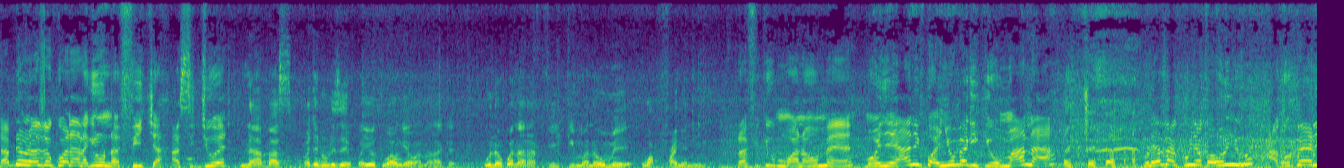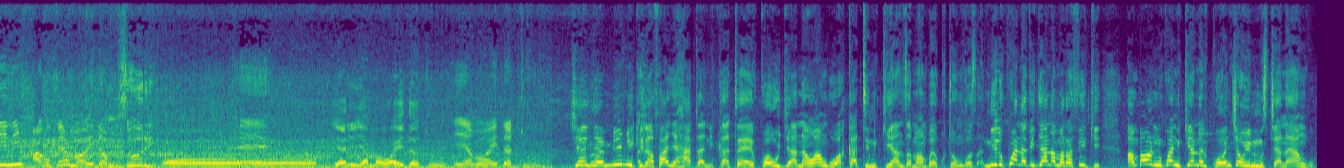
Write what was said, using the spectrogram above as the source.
Labda unaweza kuwa naye lakini unaficha asijue. Na basi, wacha niulize, kwa hiyo kiwango ya wanawake, unakuwa na rafiki mwanaume wa kufanya nini? Rafiki mwanaume mwenye yani kwa nyumba kikiumana, unaweza kuja kwa huyu akupee nini, akupee mawaida mzuri Oh, Eh. yani ya mawaida tu. Ya mawaida tu. Chenye mimi kinafanya hata nikatae kwa ujana wangu wakati nikianza mambo ya kutongoza. Nilikuwa na vijana marafiki ambao nilikuwa nikienda kuonyesha huyu ni msichana yangu.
